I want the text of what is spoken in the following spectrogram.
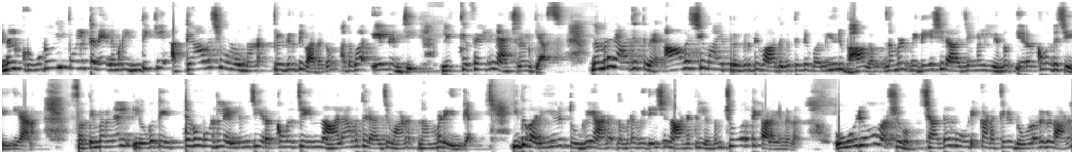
എന്നാൽ ക്രൂഡ് ഓയിൽ പോലെ തന്നെ നമ്മുടെ ഇന്ത്യയ്ക്ക് അത്യാവശ്യമുള്ള ഒന്നാണ് പ്രകൃതി വാതകം അഥവാ L N G liquefied natural gas നമ്മുടെ രാജ്യത്തിന് ആവശ്യമായ പ്രകൃതി വാതകത്തിന്റെ വലിയൊരു ഭാഗം നമ്മൾ വിദേശ രാജ്യങ്ങളിൽ നിന്നും ഇറക്കുമതി ചെയ്യുകയാണ്. സത്യം പറഞ്ഞാൽ ലോകത്ത് ഏറ്റവും കൂടുതൽ എൽ എൻ ജി ഇറക്കുമതി ചെയ്യുന്ന നാലാമത്തെ രാജ്യമാണ് നമ്മുടെ ഇന്ത്യ. ഇത് വലിയൊരു തുകയാണ് നമ്മുടെ വിദേശ നാണ്യത്തിൽ നിന്നും ചോർത്തി കളയുന്നത്. ഓരോ വർഷവും ശതകോടി കണക്കിന് ഡോളറുകളാണ്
